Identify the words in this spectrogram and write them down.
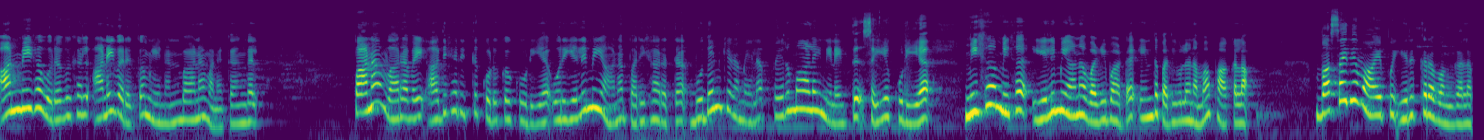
ஆன்மீக உறவுகள் அனைவருக்கும் என் அன்பான வணக்கங்கள். பண வரவை அதிகரித்து கொடுக்கக்கூடிய ஒரு எளிமையான பரிகாரத்தை புதன்கிழமையில் பெருமாளை நினைத்து செய்யக்கூடிய மிக மிக எளிமையான வழிபாட்டை இந்த பதிவில் நம்ம பார்க்கலாம். வசதி வாய்ப்பு இருக்கிறவங்களை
